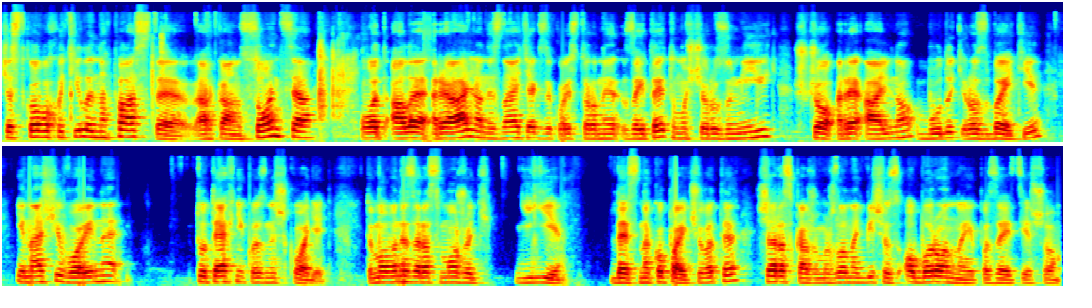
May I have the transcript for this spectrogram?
частково хотіли напасти аркан сонця, от, але реально не знають, як з якої сторони зайти, тому що розуміють, що реально будуть розбиті, і наші воїни ту техніку знешкодять. Тому вони зараз можуть її десь накопичувати. Ще раз кажу, можливо, навіть більше з оборонної позиції, що,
